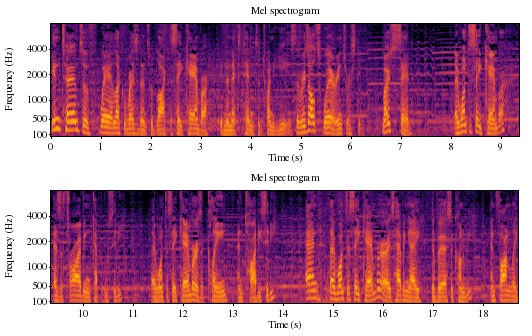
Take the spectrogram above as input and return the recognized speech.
In terms of where local residents would like to see Canberra in the next 10 to 20 years, the results were interesting. Most said they want to see Canberra as a thriving capital city, they want to see Canberra as a clean and tidy city, and they want to see Canberra as having a diverse economy, and finally,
